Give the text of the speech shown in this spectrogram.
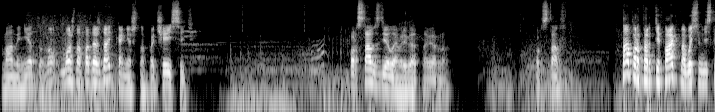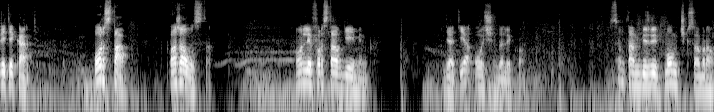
Маны нету. Ну, можно подождать, конечно, почейсить. Форстав сделаем, ребят, наверное. Форстав. Саппорт артефакт на 83 карте. For staff. Пожалуйста. Only for staff gaming. Дядь, я очень далеко. Сын там бежит, момчик собрал.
